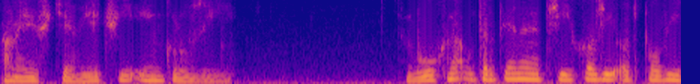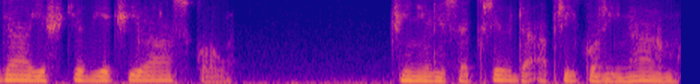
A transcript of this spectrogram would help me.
ale ještě větší inkluzí. Bůh na utrpěné příkoří odpovídá ještě větší láskou. Činili se křivda a příkoří nám,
